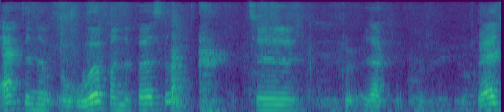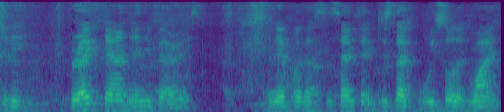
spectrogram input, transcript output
act and work on the person to like gradually break down any barriers, and therefore that's the same thing. Just like we saw that wine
